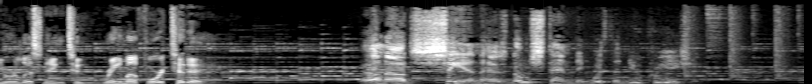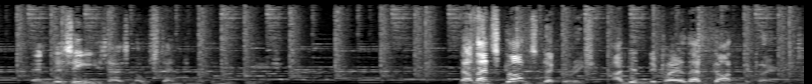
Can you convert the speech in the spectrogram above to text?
You're listening to Rhema for today. Well, now, sin has no standing with the new creation, and disease has no standing with the new creation. Now, that's God's declaration. I didn't declare that, God declared it.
